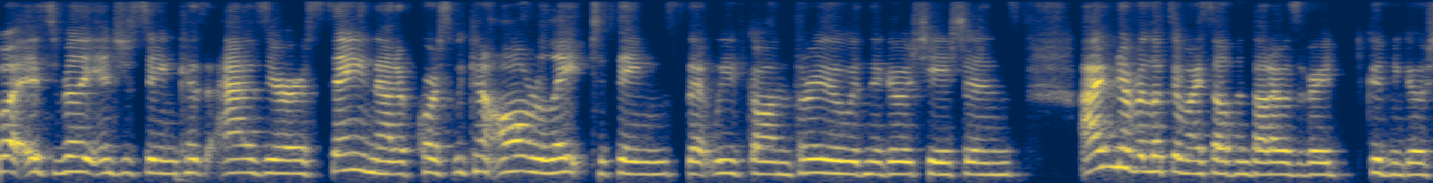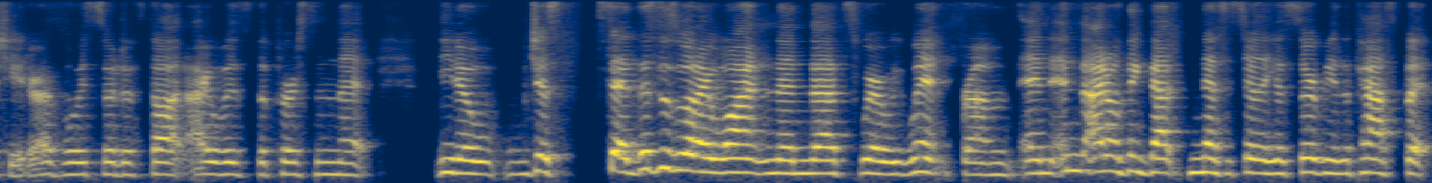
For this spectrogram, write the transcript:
Well, it's really interesting because as you're saying that, of course, we can all relate to things that we've gone through with negotiations. I've never looked at myself and thought I was a very good negotiator. I've always sort of thought I was the person that, you know, just said, this is what I want. And then that's where we went from. And, and I don't think that necessarily has served me in the past. But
